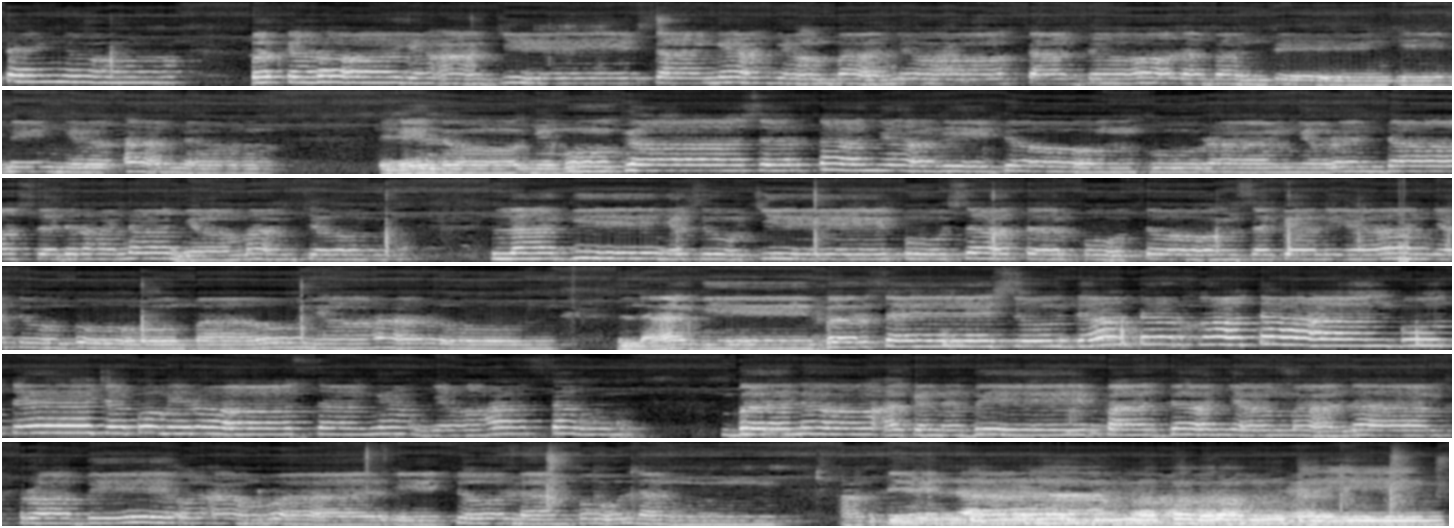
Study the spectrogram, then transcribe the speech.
Tengok Perkara yang ajib Sangatnya banyak. Tak adalah banding Ininya anak. Eloknya muka sertanya hidung. Kurangnya rendah sederhananya mancung. Laginya suci pusat terpotong Sekaliannya tubuh baunya harum Lagi bersih sudah terkotan Putih capo merah sangatnya asam Beranak akan Nabi padanya malam Rabiul awal itulah bulan Akhirillah وقبره كريم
